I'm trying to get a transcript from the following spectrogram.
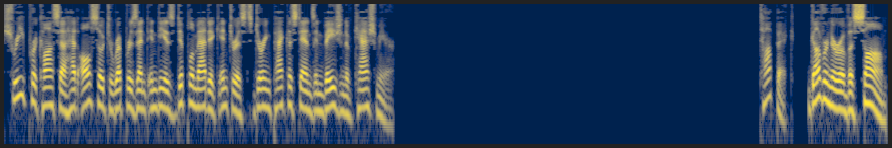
Sri Prakasa had also to represent India's diplomatic interests during Pakistan's invasion of Kashmir. Governor of Assam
